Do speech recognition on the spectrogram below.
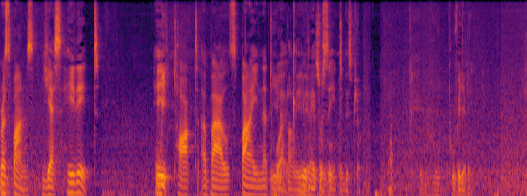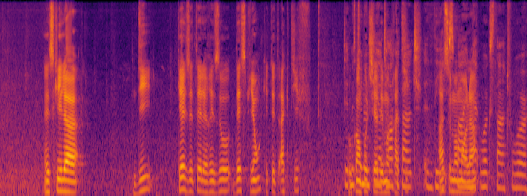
Response Yes, he did. He oui. talked about spy network. Il a parlé you des may proceed. D'espions. Vous pouvez y aller. Est-ce qu'il a dit quels étaient les réseaux d'espions qui étaient actifs au Mr. Kampuchea démocratique, about the à ce spy moment-là, networks that were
